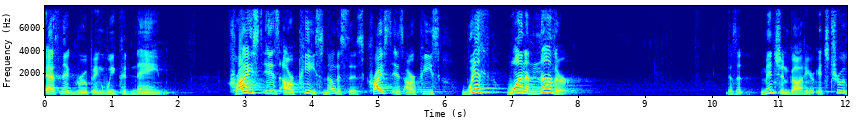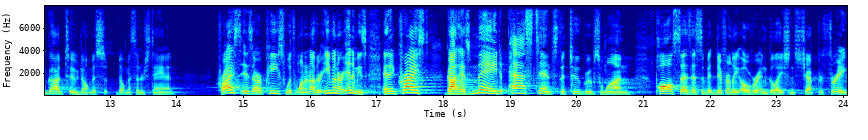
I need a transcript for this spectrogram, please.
ethnic grouping we could name. Christ is our peace. Notice this Christ is our peace with one another. Doesn't mention God here. It's true of God too. Don't, mis- don't misunderstand. Christ is our peace with one another, even our enemies. And in Christ, God has made, past tense, the two groups one. Paul says this a bit differently over in Galatians chapter 3.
